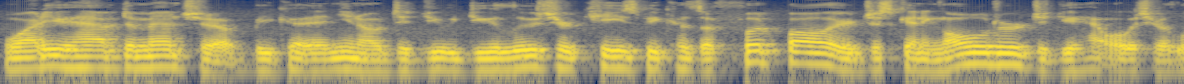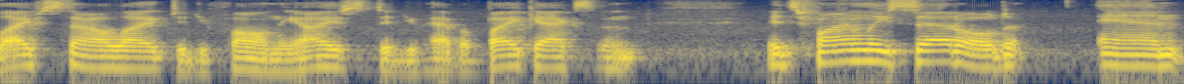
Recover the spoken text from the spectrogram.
why do you have dementia? Because you know, did you do you lose your keys because of football, or just getting older? Did you have what was your lifestyle like? Did you fall on the ice? Did you have a bike accident? It's finally settled, and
